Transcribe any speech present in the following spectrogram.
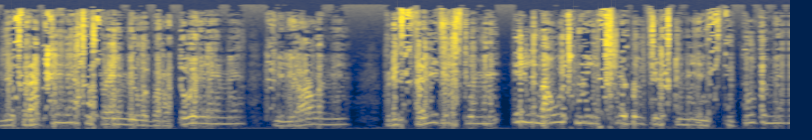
для сообщения со своими лабораториями, филиалами, представительствами или научно-исследовательскими институтами,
